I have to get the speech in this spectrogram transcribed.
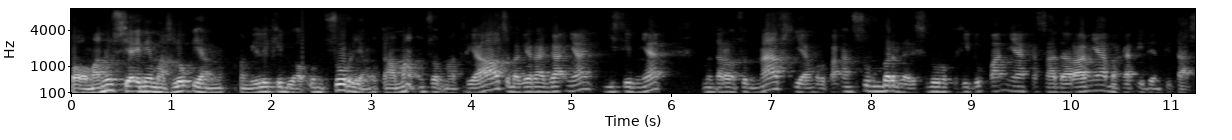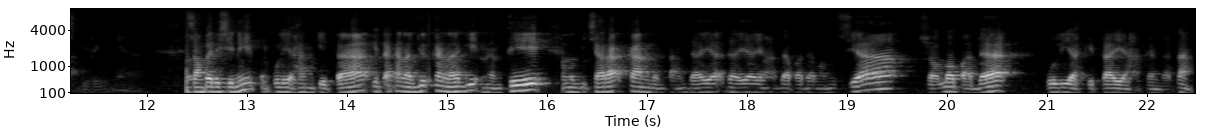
bahwa manusia ini makhluk yang memiliki dua unsur yang utama unsur material sebagai raganya jisimnya sementara unsur nafs yang merupakan sumber dari seluruh kehidupannya kesadarannya bahkan identitas diri Sampai di sini perkuliahan kita. Kita akan lanjutkan lagi nanti membicarakan tentang daya-daya yang ada pada manusia. Insya Allah pada kuliah kita yang akan datang.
